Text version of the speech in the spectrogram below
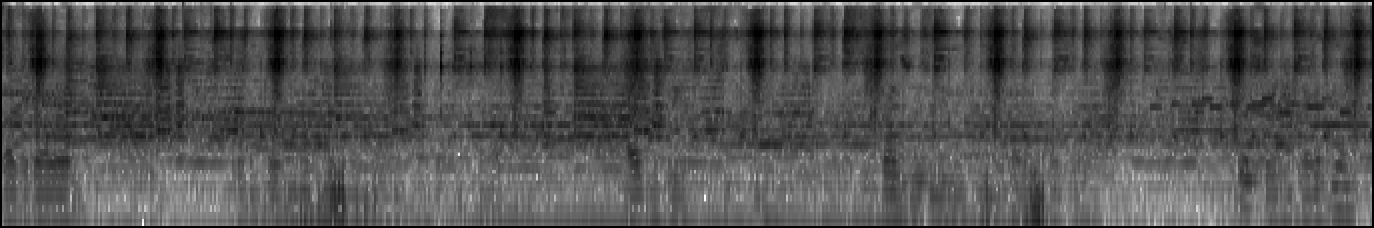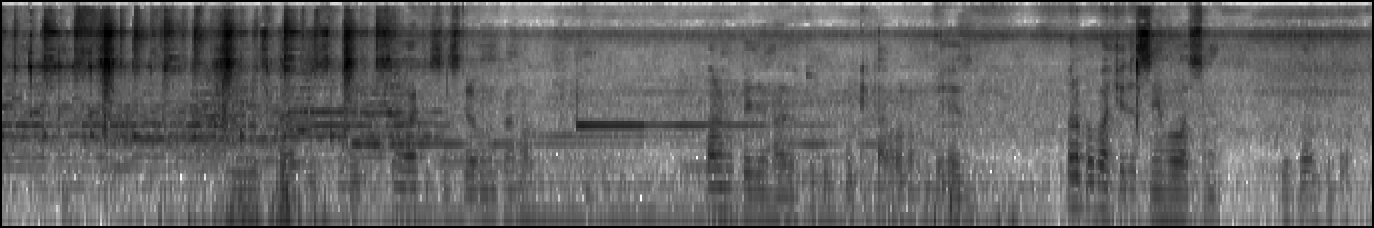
Salve galera. Bem-vindos ao mais um vídeo. Faz hoje mesmo aqui Eu sou o José Gabriel. E espero que vocês puderem seu like e se inscrevam no canal. Para não perder nada tudo o que tá rolando, beleza? Bora pra batida sem enrolação. E bora que bora.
